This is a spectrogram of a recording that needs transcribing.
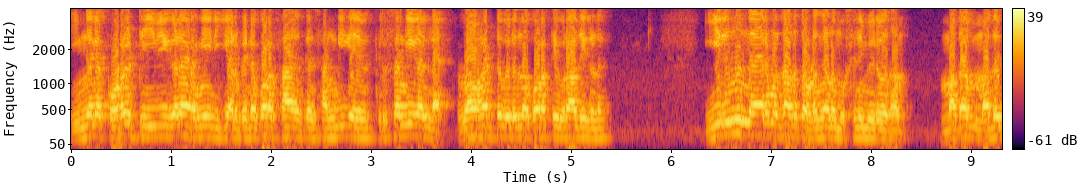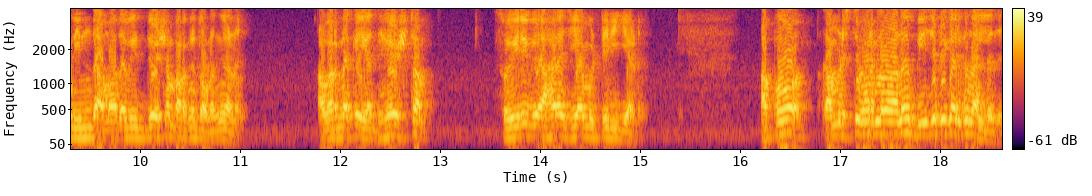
ഇങ്ങനെ കുറെ ടി വികൾ ഇറങ്ങിയിരിക്കുകയാണ്. പിന്നെ കുറെ സംഘിക സംഘി ക്രിസംഗികളുടെ ലോഹട്ട് വരുന്ന കുറെ തീവ്രവാദികൾ ഇരുന്ന് നേരം കൊണ്ടാണ് തുടങ്ങുകയാണ് മുസ്ലിം വിരോധം. മത മതനിന്ദ മതവിദ്വേഷം പറഞ്ഞു തുടങ്ങുകയാണ്. അവരിനൊക്കെ യഥേഷ്ടം സ്വൈര്യവിവാഹനം ചെയ്യാൻ വിട്ടിരിക്കുകയാണ്. അപ്പോ കമ്മ്യൂണിസ്റ്റ് ഭരണമാണ് ബി ജെ പിക്കാർക്ക് നല്ലത്.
